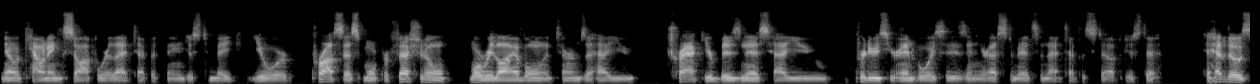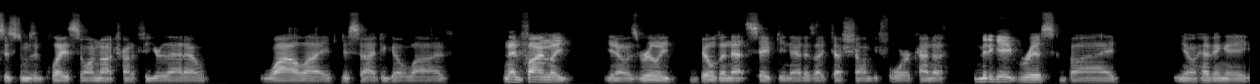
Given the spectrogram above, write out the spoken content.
you know accounting software that type of thing just to make your process more professional more reliable in terms of how you track your business how you produce your invoices and your estimates and that type of stuff just to to have those systems in place. So i'm not trying to figure that out while i decide to go live and then finally you know is really building that safety net as i touched on before kind of mitigate risk by you know having a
